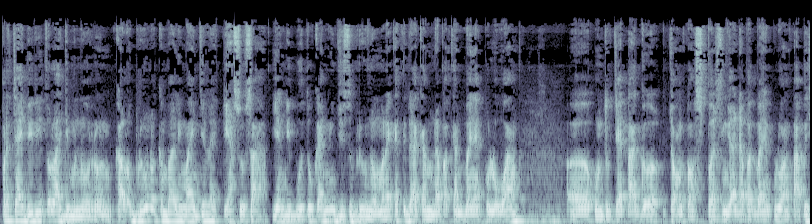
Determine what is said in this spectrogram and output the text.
percaya diri itu lagi menurun. Kalau Bruno kembali main jelek ya susah. Yang dibutuhkan ini justru Bruno. Mereka tidak akan mendapatkan banyak peluang uh, untuk cetak gol. Contoh Spurs nggak dapat banyak peluang, tapi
